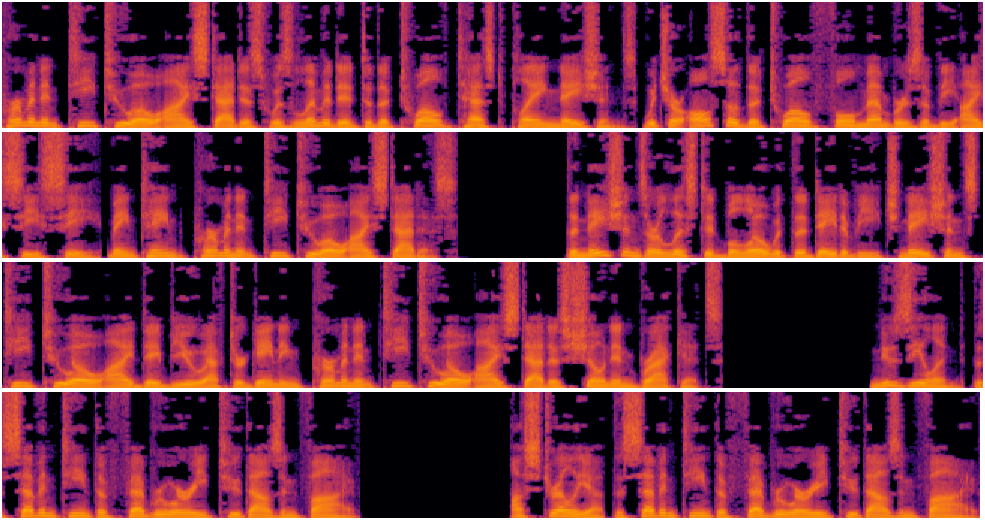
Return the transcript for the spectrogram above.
permanent T20I status was limited to the 12 test-playing nations which are also the 12 full members of the ICC maintained permanent T20I status. The nations are listed below with the date of each nation's T20I debut after gaining permanent T20I status shown in brackets. New Zealand, the 17th of February 2005. Australia, the 17th of February 2005.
